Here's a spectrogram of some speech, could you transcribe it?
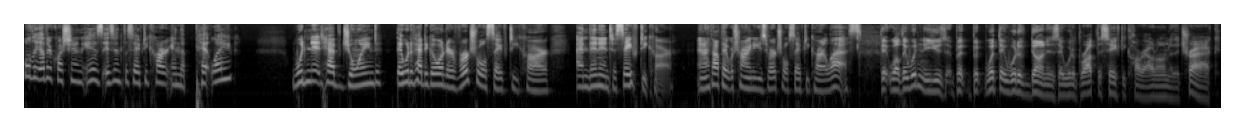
Well, the other question is isn't the safety car in the pit lane? Wouldn't it have joined? They would have had to go under virtual safety car and then into safety car. And I thought they were trying to use virtual safety car less. They, well, they wouldn't used it, but but what they would have done is they would have brought the safety car out onto the track,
